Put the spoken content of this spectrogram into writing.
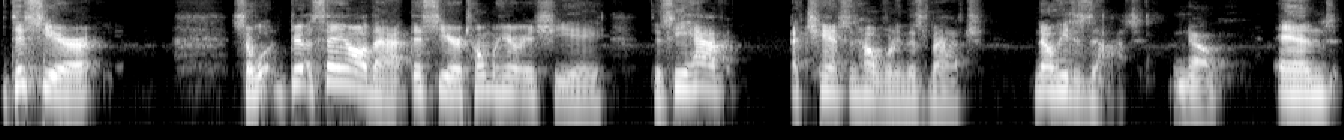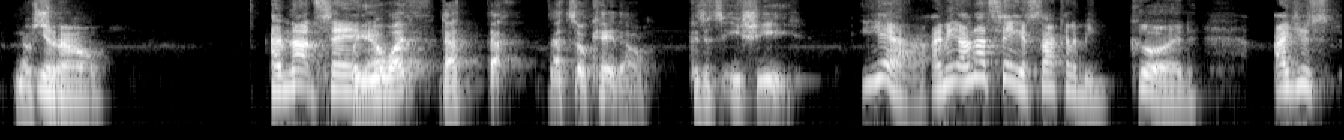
this year, so what- saying all that, this year, Tomohiro Ishii, does he have a chance in hell winning this match? No, he does not. No. And No, you know, I'm not saying. But you know what? That that that's okay though, because it's Ishii. Yeah, I mean, I'm not saying it's not going to be good. I just,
